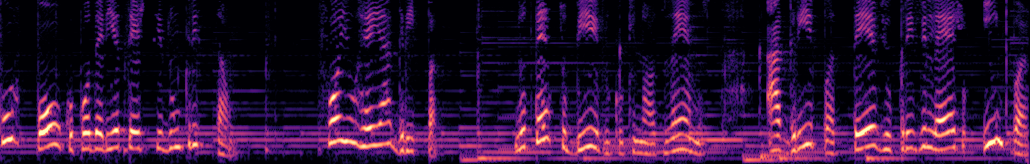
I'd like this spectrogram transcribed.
por pouco poderia ter sido um cristão, foi o rei Agripa. No texto bíblico que nós lemos, Agripa teve o privilégio ímpar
